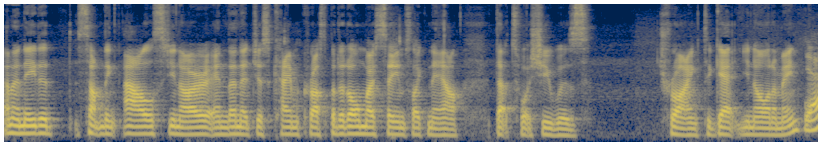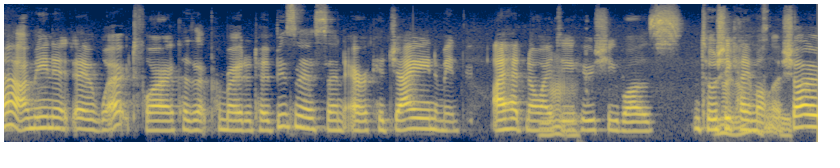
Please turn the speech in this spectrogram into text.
and i needed something else you know? And then it just came across but it almost seems like now that's what she was trying to get you know what i mean? Yeah, I mean, it, it worked for her because it promoted her business and Erika Jayne. I mean, I had no idea who she was until she no, came that's on the show.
